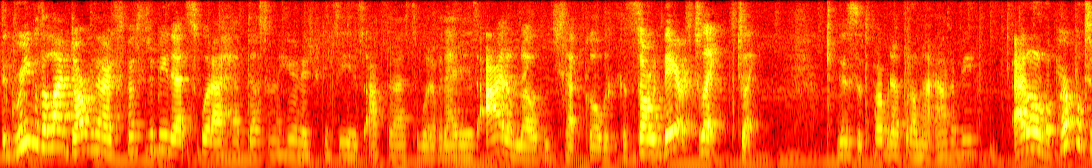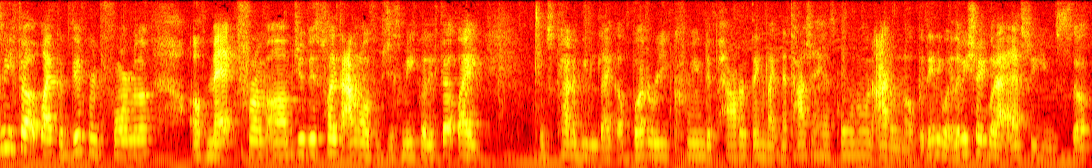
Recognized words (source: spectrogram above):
the green was a lot darker than I expected it to be. That's what I have dusted in here, and as you can see, it's oxidized to whatever that is. I don't know. We just have to go with it because it's already there. It's too late. It's too late. This is the purple that I put on my outer V. I don't know. The purple to me felt like a different formula of matte from um, Juvia's Place. I don't know if it was just me, but it felt like it was kind of be like a buttery cream to powder thing like Natasha has going on. I don't know. But anyway, let me show you what I actually used. So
